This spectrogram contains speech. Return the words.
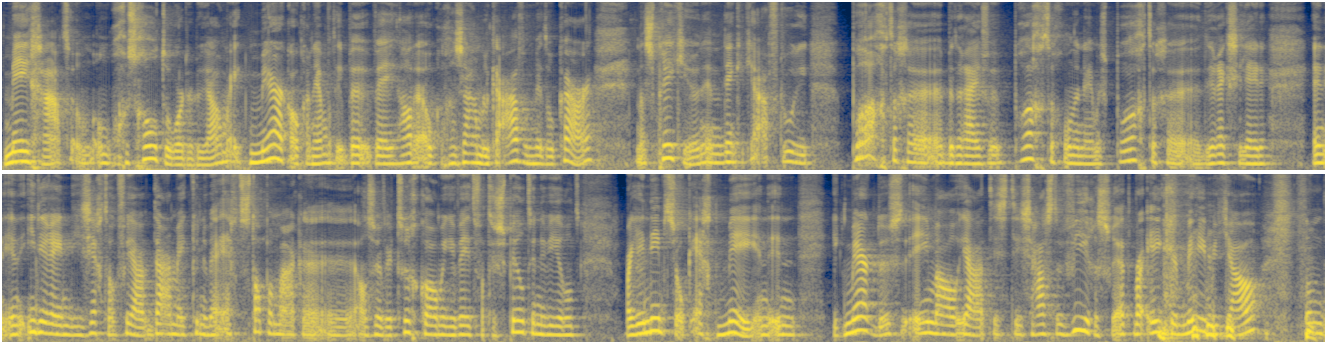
meegaat om, om geschoold te worden door jou. Maar ik merk ook aan hem, want ik, wij hadden ook een gezamenlijke avond met elkaar. En dan spreek je hun en dan denk ik, ja, verdorie, prachtige eh, bedrijven, prachtige ondernemers, prachtige eh, directieleden. En, en iedereen die zegt ook van ja, daarmee kunnen wij echt stappen maken eh, als we weer terugkomen. Je weet wat er speelt in de wereld. Maar je neemt ze ook echt mee. En, en ik merk dus eenmaal, ja, het is, het is haast een virusfred, maar één keer mee met jou, dan,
